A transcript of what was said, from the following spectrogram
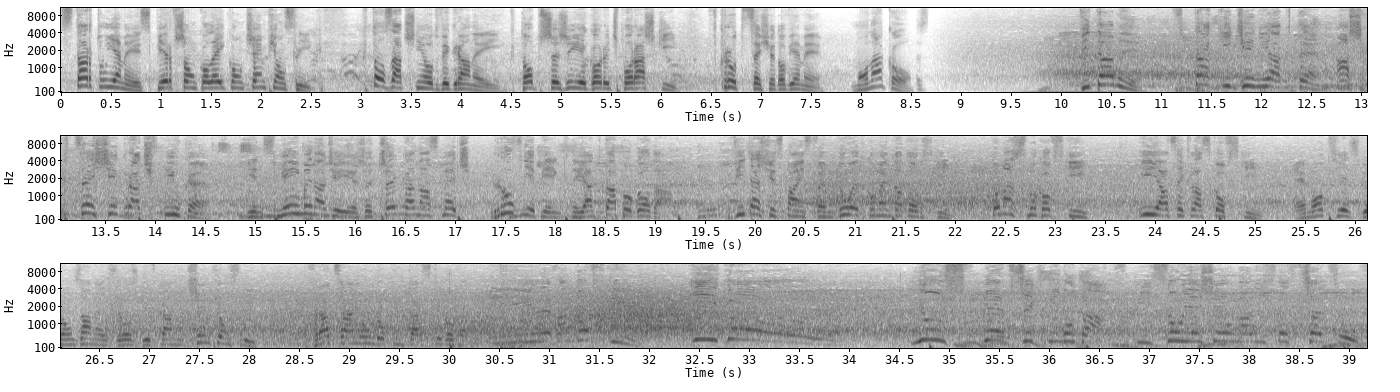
Startujemy z pierwszą kolejką Champions League. Kto zacznie od wygranej? Kto przeżyje gorycz porażki? Wkrótce się dowiemy. Monako. Witamy w taki dzień jak ten, aż chce się grać w piłkę. Więc miejmy nadzieję, że czeka nas mecz równie piękny jak ta pogoda. Wita się z Państwem duet komentatorski Tomasz Smokowski i Jacek Laskowski. Emocje związane z rozgrywkami Champions League wracają do piłkarskiego. I Lewandowski! I gol! Już w pierwszych minutach wpisuje się na listę strzelców.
